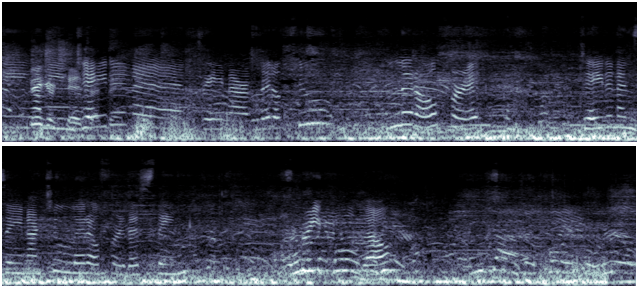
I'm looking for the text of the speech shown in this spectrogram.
think Bigger I mean, Jaden and Zane are a little too little for it. Jaden and Zane are too little for this thing. Pretty cool though. You guys are playing for real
